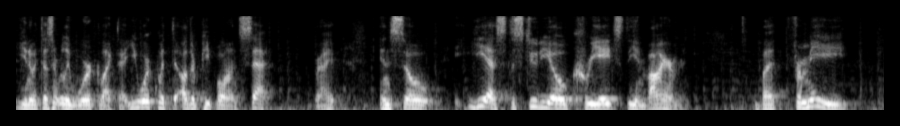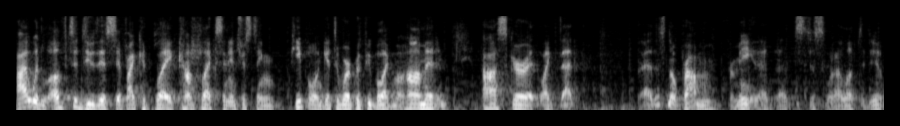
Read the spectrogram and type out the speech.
You know it doesn't really work like that. You work with the other people on set right? And so yes the studio creates the environment. But for me i would love to do this if i could play complex and interesting people and get to work with people like mohamed and oscar and like that that's no problem for me. That, that's just what i love to do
